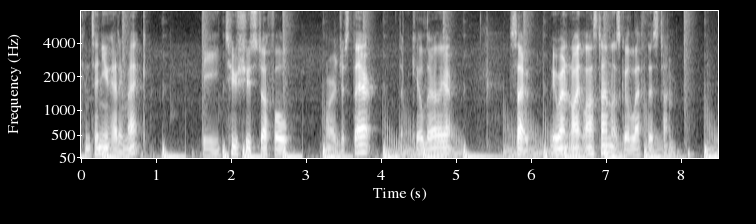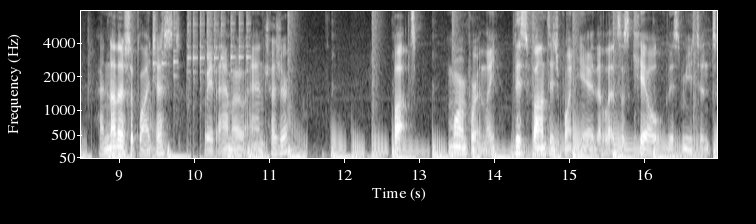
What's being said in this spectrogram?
Continue heading back. The two Schutzstaffel are just there that we killed earlier. So we went right last time. Let's go left this time. Another supply chest with ammo and treasure. But more importantly, this vantage point here that lets us kill this mutant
